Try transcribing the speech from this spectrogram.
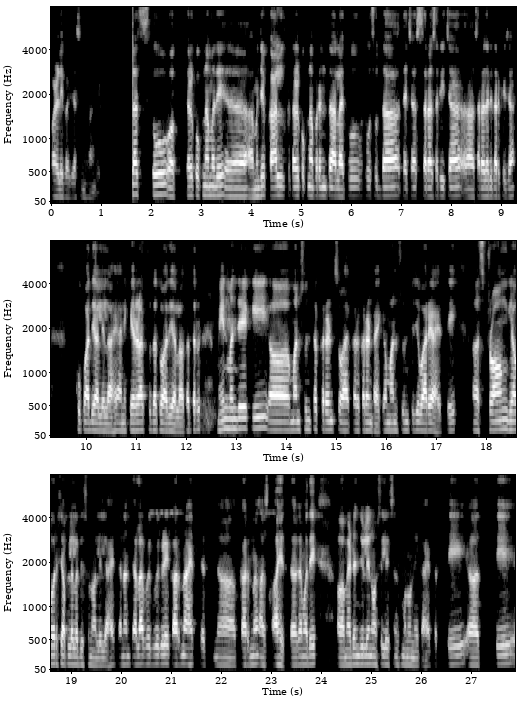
पाळले पाहिजे असं मी सांगेल. त्याच तो तळकोकणामध्ये तळ कोकणामध्ये म्हणजे काल तळ कोकणापर्यंत आलाय तो तो सुद्धा त्याच्या सरासरीच्या सरासरी तारखेच्या खूप आधी आलेला आहे आणि केरळात सुद्धा तो आधी आला होता. तर मेन म्हणजे की मान्सूनचा करंट जो आहे करंट आहे किंवा मान्सूनचे जे वारे आहेत ते स्ट्रॉंग ह्या वर्षी आपल्याला दिसून आलेले आहेत. त्यानंतर त्याला वेगवेगळे कारणं आहेत त्यात कारणं अस- आहेत. त्याच्यामध्ये मॅडन जुलियन ऑसिलेशन्स म्हणून एक आहे. तर ते ते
